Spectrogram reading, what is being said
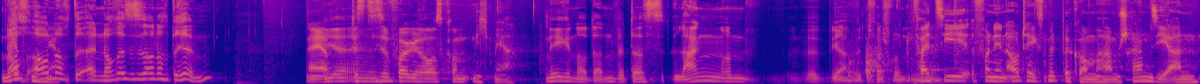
Noch, auch mehr. noch, äh, noch ist es auch noch drin. Naja, Wir, bis äh, diese Folge rauskommt, nicht mehr. Nee, genau, dann wird das lang und äh, ja, wird verschwunden. Falls Sie von den Outtakes mitbekommen haben, schreiben Sie an.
